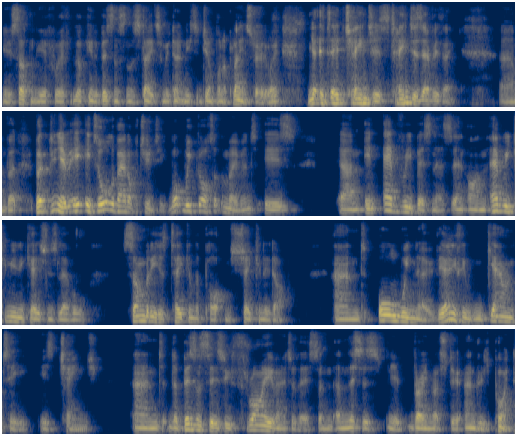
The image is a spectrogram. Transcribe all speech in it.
you know suddenly if we're looking at a business in the states and we don't need to jump on a plane straight away, it, it changes changes everything. Um, but but you know it, it's all about opportunity. What we've got at the moment is um, in every business and on every communications level, somebody has taken the pot and shaken it up. And all we know, the only thing we can guarantee is change. And the businesses who thrive out of this, and, and this is you know, very much to Andrew's point,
